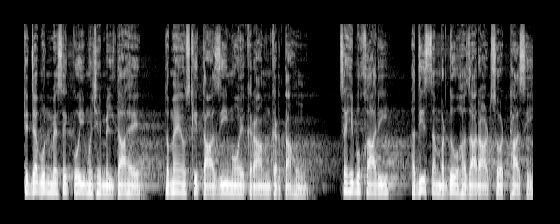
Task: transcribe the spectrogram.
कि जब उनमें से कोई मुझे मिलता है तो मैं उसकी ताज़ीम व इकराम करता हूँ। सही बुखारी, हदीस नंबर दो हज़ार आठ सौ अट्ठासी।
